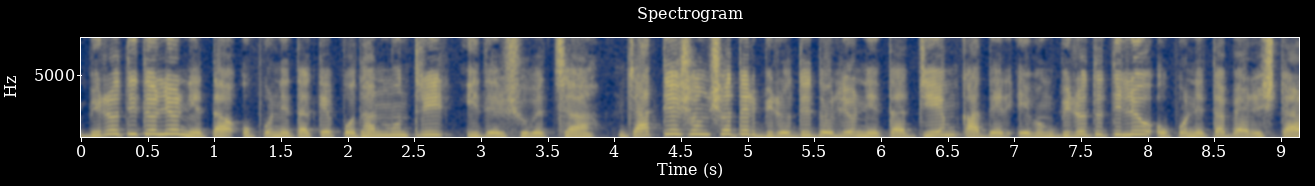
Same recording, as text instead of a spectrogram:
বিরোধী দলীয় নেতা, উপনেতাকে প্রধানমন্ত্রীর ঈদের শুভেচ্ছা। জাতীয় সংসদের বিরোধী দলীয় নেতা জি এম কাদের এবং বিরোধী দলীয় উপনেতা ব্যারিস্টার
